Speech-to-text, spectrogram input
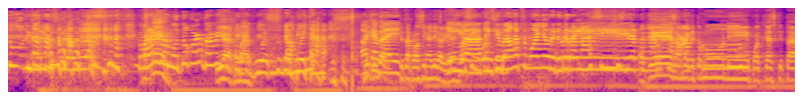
Kali ini pembicaraan mutu di 2019. kemarin Oke. bermutu kok yang tapi Iya, kemarin. gue maksudnya gue nya. Ini oke kita, baik Kita closing aja kali ya. iya Closing, thank you closing. banget semuanya udah dengerin Terima kasih Oke, mendengarkan sampai aku. ketemu di podcast kita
